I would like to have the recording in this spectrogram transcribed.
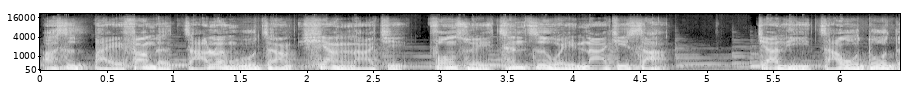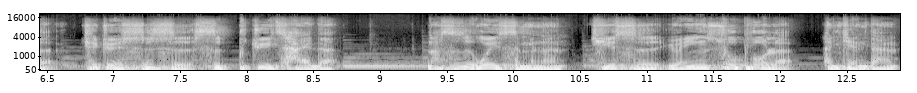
而是摆放的杂乱无章，像垃圾。风水称之为垃圾煞。家里杂物多的，确确实实是不聚财的。那是为什么呢？其实原因说破了，很简单，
